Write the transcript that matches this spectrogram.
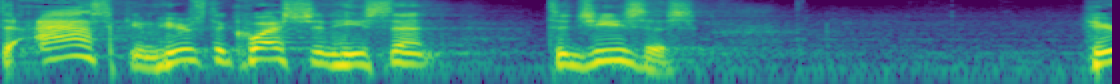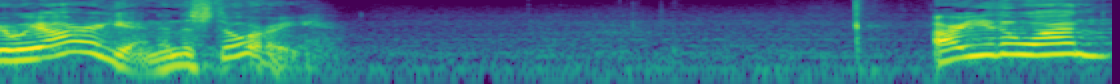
to ask him. Here's the question he sent to Jesus. Here we are again in the story. Are you the one?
